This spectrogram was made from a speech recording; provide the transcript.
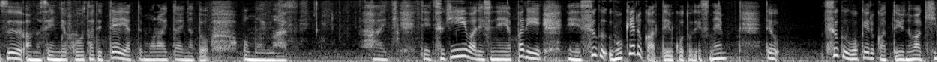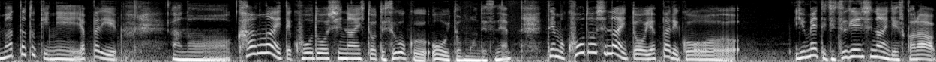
ずあの戦略を立ててやってもらいたいなと思います。はい、で次はですねやっぱり、えー、すぐ動けるかっていうことですね。ですぐ動けるかっていうのは決まった時にやっぱりあの考えて行動しない人ってすごく多いと思うんですね。でも行動しないとやっぱりこう夢って実現しないですから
